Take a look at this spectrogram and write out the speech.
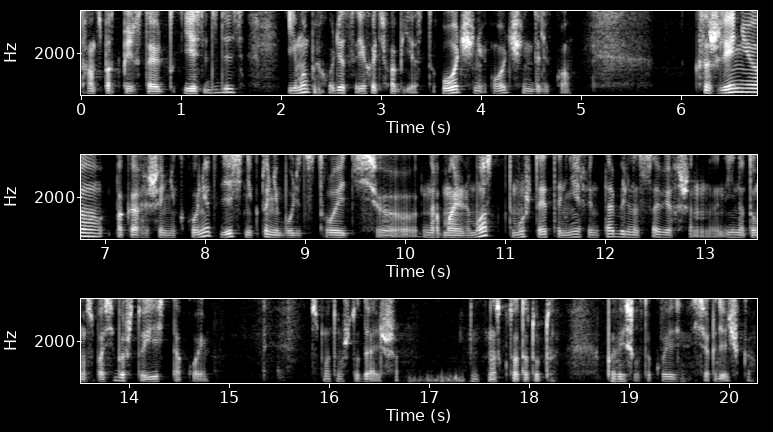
транспорт перестает ездить здесь, и ему приходится ехать в объезд. Очень-очень далеко. К сожалению, пока решения никакого нет, здесь никто не будет строить э, нормальный мост, потому что это не рентабельно совершенно. И на том спасибо, что есть такой. Смотрим, что дальше. У нас кто-то тут повесил такое сердечко.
